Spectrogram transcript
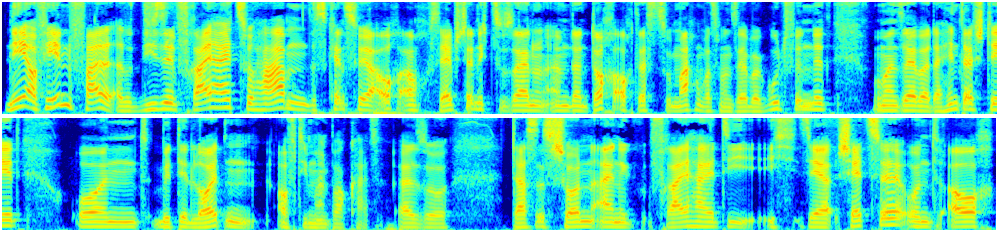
nee, auf jeden Fall. Also diese Freiheit zu haben, das kennst du ja auch, auch selbstständig zu sein und einem dann doch auch das zu machen, was man selber gut findet, wo man selber dahinter steht und mit den Leuten, auf die man Bock hat. Also das ist schon eine Freiheit, die ich sehr schätze und auch,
